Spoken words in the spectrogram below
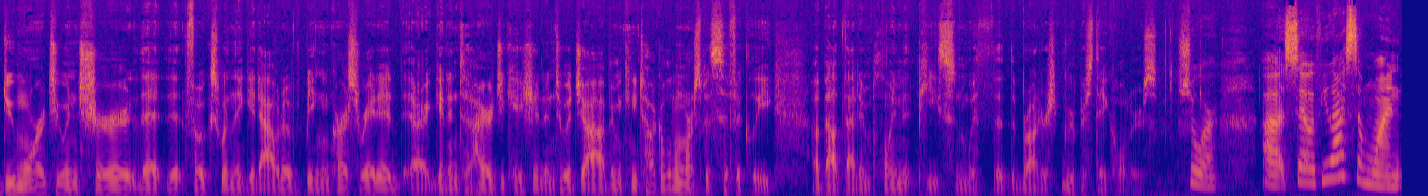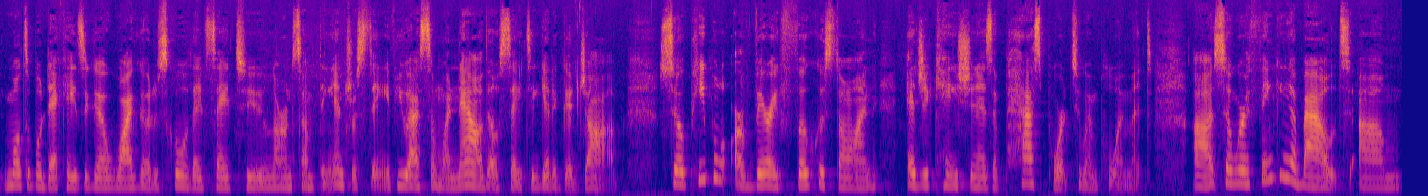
do more to ensure that that folks when they get out of being incarcerated uh, get into higher education, into a job? I mean, can you talk a little more specifically about that employment piece and with the, the broader group of stakeholders? Sure. Uh, so, if you ask someone multiple decades ago why go to school, they'd say to learn something interesting. If you ask someone now, they'll say to get a good job. So, people are very focused on education as a passport to employment. Uh, so, we're thinking about um,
